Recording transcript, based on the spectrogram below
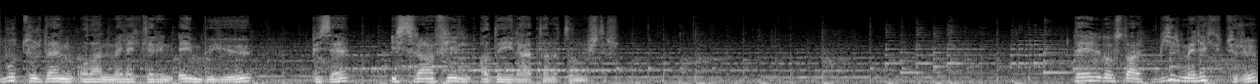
Bu türden olan meleklerin en büyüğü bize İsrafil adıyla tanıtılmıştır. Değerli dostlar bir melek türü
